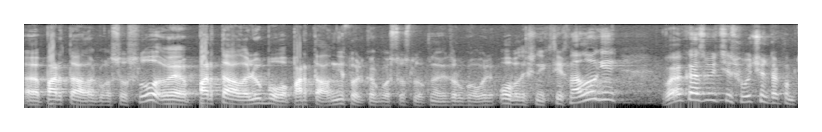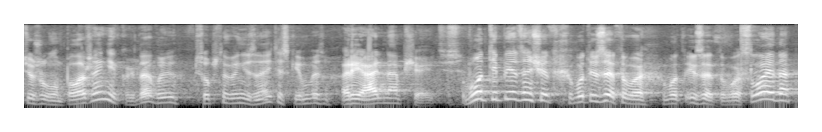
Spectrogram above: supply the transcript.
портала госуслуг, э, портала любого портала, не только госуслуг, но и другого, облачных технологий, вы оказываетесь в очень таком тяжелом положении, когда вы, собственно, вы не знаете, с кем вы реально общаетесь. Вот теперь, значит, вот из этого, вот из этого слайда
